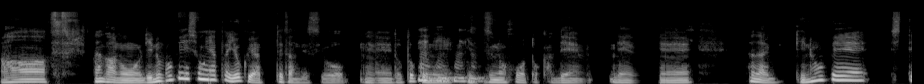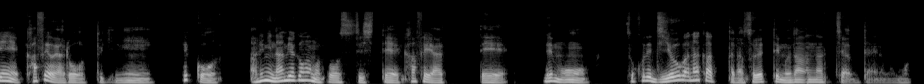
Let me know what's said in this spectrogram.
ああ、なんかあの、リノベーションやっぱりよくやってたんですよ。えーと、うん、特うん、に伊。豆の方とかで。で、えーただ、リノベしてカフェをやろうときに、結構、ある意味何百万も投資してカフェやって、でも、そこで需要がなかったらそれって無駄になっちゃうみたいなのを思っ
